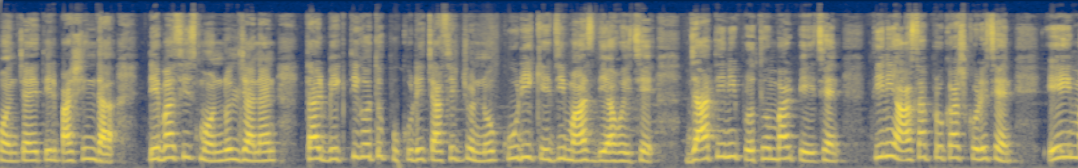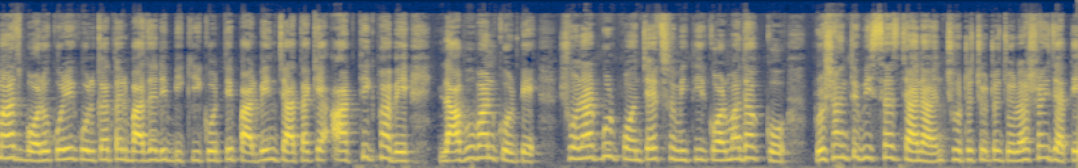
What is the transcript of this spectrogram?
পঞ্চায়েতের বাসিন্দা দেবাশিস মণ্ডল জানান, তার ব্যক্তিগত পুকুরে চাষের জন্য কুড়ি কেজি মাছ দেওয়া হয়েছে, যা তিনি প্রথমবার পেয়েছেন। তিনি আশা প্রকাশ করেছেন, এই মাছ বড় করে কলকাতার বাজারে বিক্রি করতে পারবেন, যা তাকে আর্থিকভাবে লাভবান করবে। সোনারপুর পঞ্চায়েত সমিতির কর্মাধ্যক্ষ প্রশান্ত বিশ্বাস জানান, ছোট ছোট জলাশয় যাতে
